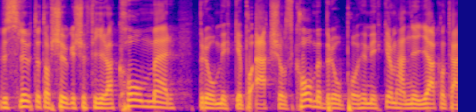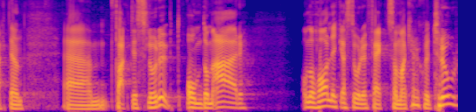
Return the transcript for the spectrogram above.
vid slutet av 2024 kommer bero mycket på actuals, kommer bero på hur mycket de här nya kontrakten ehm, faktiskt slår ut. Om de, är, om de har lika stor effekt som man kanske tror,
